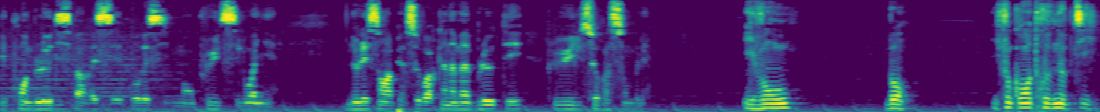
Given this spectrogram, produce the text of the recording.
les points bleus disparaissaient progressivement plus ils s'éloignaient, ne laissant apercevoir qu'un amas bleuté plus ils se rassemblaient. Ils vont où? Bon, il faut qu'on retrouve nos petits.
